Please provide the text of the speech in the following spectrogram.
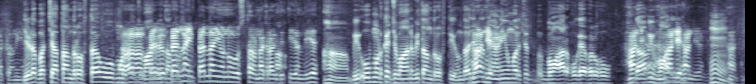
ਘੱਟ ਆਉਂਦੀਆਂ। ਜਿਹੜਾ ਬੱਚਾ ਤੰਦਰੁਸਤ ਆ ਉਹ ਮੁੜ ਕੇ ਹਾਂ, ਜਵਾਨ ਵੀ ਪਹਿ- ਪਹਿਲਾਂ ਹੀ ਤੰਦਰੁਸਤ ਪਹਿਲਾਂ ਹੀ ਉਹਨੂੰ ਉਸ ਹਿਸਾਬ ਨਾਲ ਖੁਰਾਕ ਦਿੱਤੀ ਜਾਂਦੀ ਹੈ। ਹਾਂ ਵੀ ਉਹ ਮੁੜ ਕੇ ਜਵਾਨ ਵੀ ਤੰਦਰੁਸਤੀ ਹੁੰਦਾ ਜਿਹੜਾ ਹਾਂਜੀ। ਨਿਆਣੀ ਉਮਰ ਚ ਬਿਮਾਰ ਹੋ ਗਿਆ ਫਿਰ ਉਹ ਗਾਂ ਵੀ ਬਿਮਾਰ ਹਾਂਜੀ ਹਾਂਜੀ ਹਾਂਜੀ। ਹੂੰ। ਹਾਂਜੀ।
